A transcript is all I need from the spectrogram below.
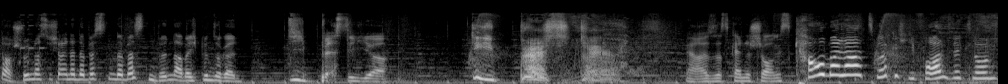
Ja, schön, dass ich einer der Besten der Besten bin, aber ich bin sogar die Beste hier. Die Beste! Ja, also das ist keine Chance. Kaum einer hat wirklich die Vorentwicklung.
